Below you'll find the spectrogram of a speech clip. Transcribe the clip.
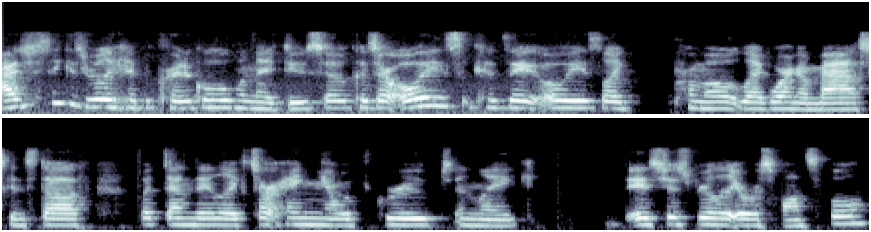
I just think it's really hypocritical when they do so because they're always because they always like promote like wearing a mask and stuff, but then they like start hanging out with groups and like it's just really irresponsible.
